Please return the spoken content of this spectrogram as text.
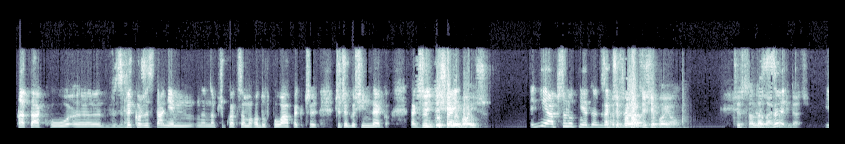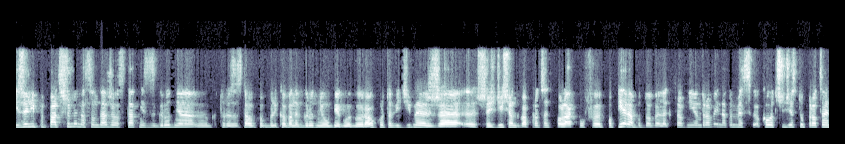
ataku e, z wykorzystaniem na przykład samochodów pułapek czy, czy czegoś innego. Także Czyli ty się nie boisz? Nie, absolutnie. Czy Polacy się boją? Czy w sondażach z... to widać? Jeżeli patrzymy na sondaże ostatnie z grudnia, które zostały opublikowane w grudniu ubiegłego roku, to widzimy, że 62% Polaków popiera budowę elektrowni jądrowej, natomiast około 30%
